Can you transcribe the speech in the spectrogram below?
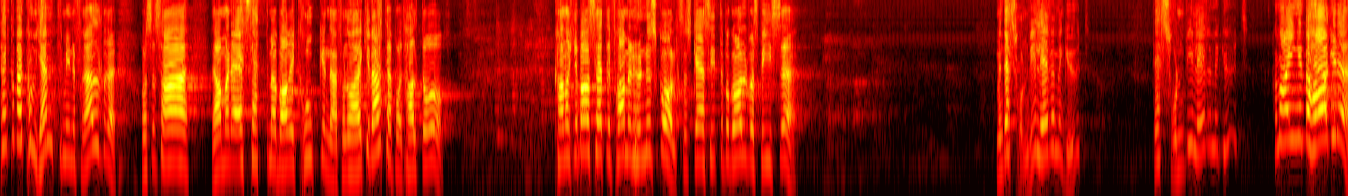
Tenk om jeg kom hjem til mine foreldre og så sa ja, men jeg setter meg bare i kroken der, for nå har jeg ikke vært her på et halvt år. Kan dere ikke bare sette fram en hundeskål, så skal jeg sitte på gulvet og spise? Men det er sånn vi lever med Gud. Det er sånn vi lever med Gud. Han har ingen behag i det.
